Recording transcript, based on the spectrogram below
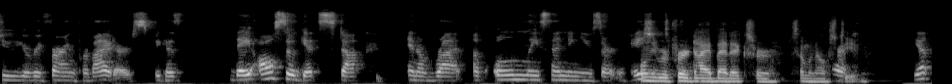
to your referring providers because they also get stuck in a rut of only sending you certain patients. Only refer diabetics or someone else to you. Yep.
